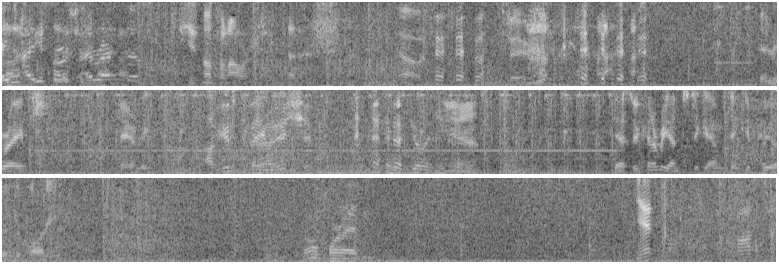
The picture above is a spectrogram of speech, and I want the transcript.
He's not- I, he's not I, I ran bad. them. He's not on our ship. No, that's true. In range. Nearly. I'm used to being on this ship. Can you join me? Yeah. Yeah, so you can re-enter the game, I think, if you're in the party. Go for it. Yeah, go faster.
